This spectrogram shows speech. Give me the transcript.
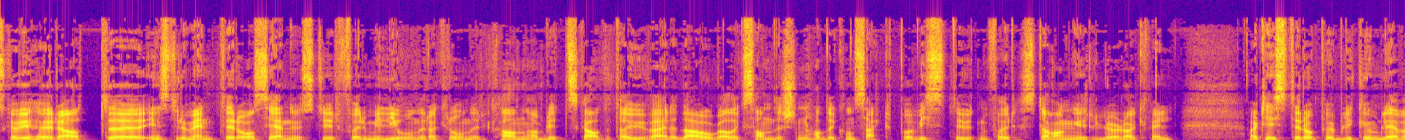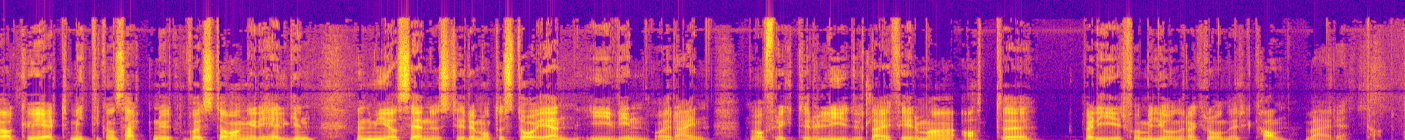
skal vi høre at eh, instrumenter og sceneutstyr for millioner av kroner kan ha blitt skadet av uværet da Åge Aleksandersen hadde konsert på Viste utenfor Stavanger lørdag kveld. Artister og publikum ble evakuert midt i konserten utenfor Stavanger i helgen, men mye av sceneutstyret måtte stå igjen i vind og regn. Nå frykter lydutleiefirmaet at eh, verdier for millioner av kroner kan være tapt.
